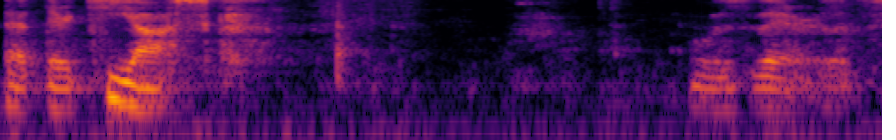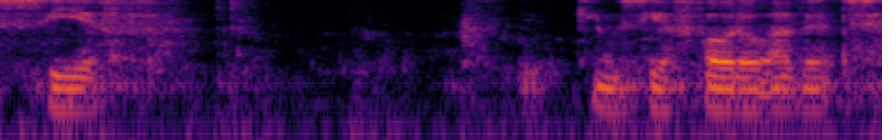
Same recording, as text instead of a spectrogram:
That their kiosk was there. Let's see if can we see a photo of it.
